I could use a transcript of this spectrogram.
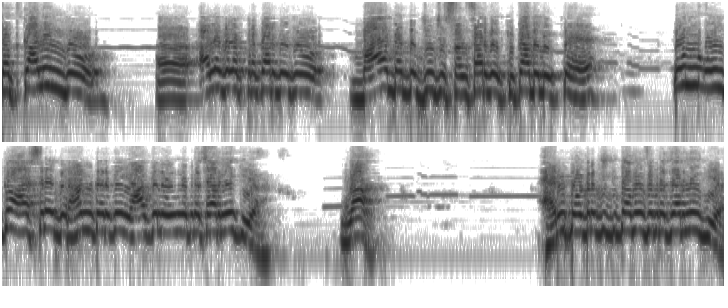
तत्कालीन जो अलग अलग प्रकार के जो मायाबद्ध जो जो संसार के किताबें लिखते हैं, उन, उनका आश्रय ग्रहण करके यहाँ के लोगों ने प्रचार नहीं किया। ना। हैरी पॉटर की किताबों से प्रचार नहीं किया।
